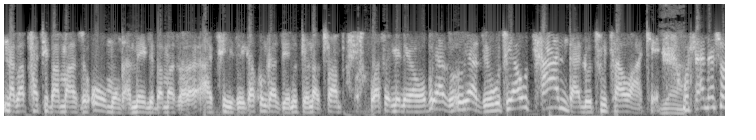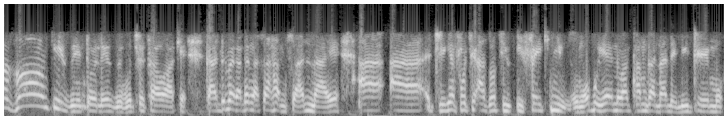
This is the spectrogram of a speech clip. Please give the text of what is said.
nabaphathi bamazwe omongameli bamazwe athize kakhulukazi yena uDonald Trump wasemeleka ngoba uyazi uyazi ukuthi uyawuthanda lo Twitter wakhe. Uhlalesho zonke izinto lezi ku Twitter wakhe. Kanti uma ngabe ngasahambisani naye ajike futhi azothi i-fake news ngoba uyena waqhamuka naleli temo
